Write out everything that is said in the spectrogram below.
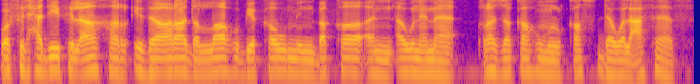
وفي الحديث الآخر إذا أراد الله بقوم بقاء أو نماء رزقهم القصد والعفاف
